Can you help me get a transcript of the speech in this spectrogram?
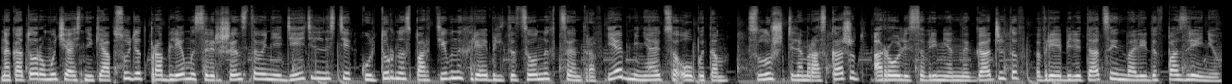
на котором участники обсудят проблемы совершенствования деятельности культурно-спортивных реабилитационных центров и обменяются опытом. Слушателям расскажут о роли современных гаджетов гаджетов в реабилитации инвалидов по зрению.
